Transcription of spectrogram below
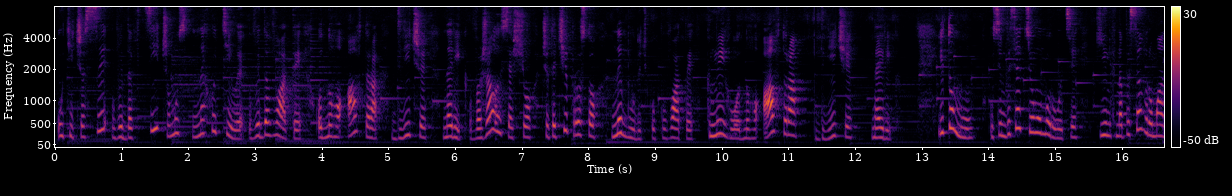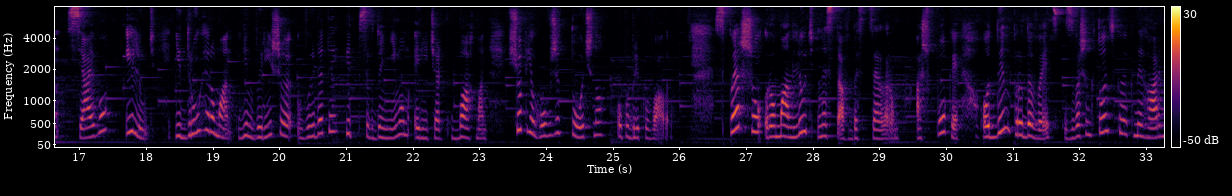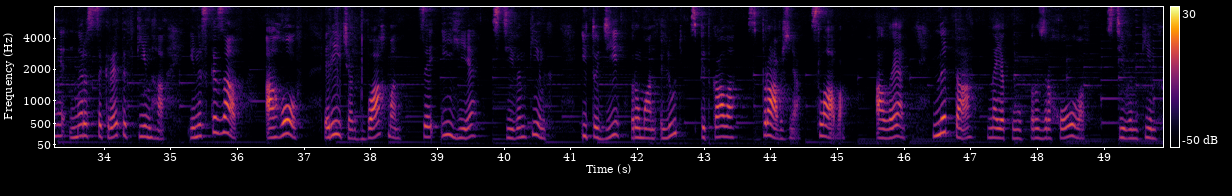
У ті часи видавці чомусь не хотіли видавати одного автора двічі на рік. Вважалося, що читачі просто не будуть купувати книгу одного автора двічі на рік. І тому у 77-му році Кінг написав роман Сяйво і Лють. І другий роман він вирішує видати під псевдонімом Річард Бахман, щоб його вже точно опублікували. Спершу роман Лють не став бестселером, аж поки один продавець з Вашингтонської книгарні не розсекретив Кінга і не сказав: Агов, Річард Бахман це і є Стівен Кінг. І тоді роман Лють спіткала справжня слава, але не та, на яку розраховував Стівен Кінг.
